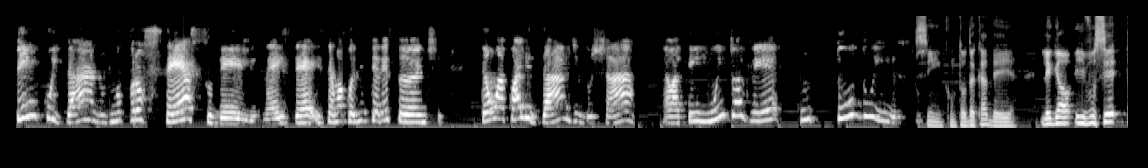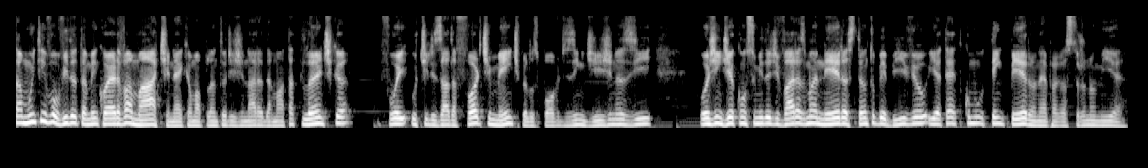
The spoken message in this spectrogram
bem cuidados no processo deles, né? Isso é, isso é uma coisa interessante. Então, a qualidade do chá, ela tem muito a ver com tudo isso. Sim, com toda a cadeia. Legal. E você está muito envolvida também com a erva mate, né? Que é uma planta originária da Mata Atlântica, foi utilizada fortemente pelos povos indígenas e hoje em dia é consumida de várias maneiras, tanto bebível e até como tempero, né, para gastronomia.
